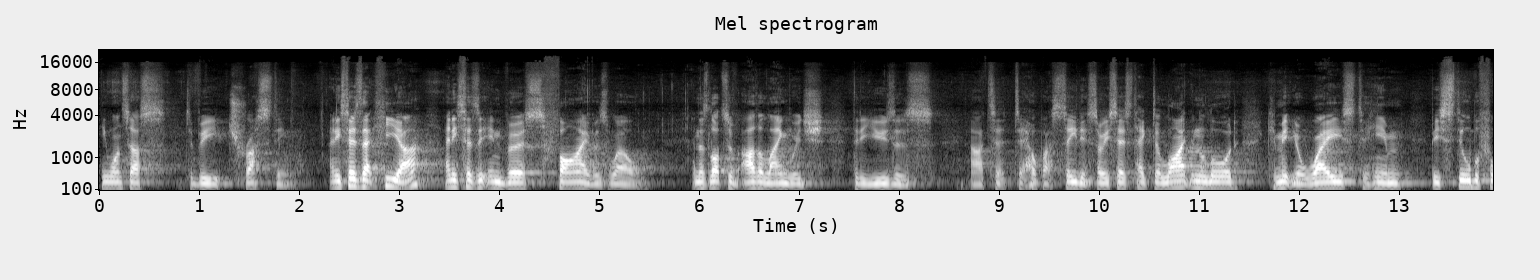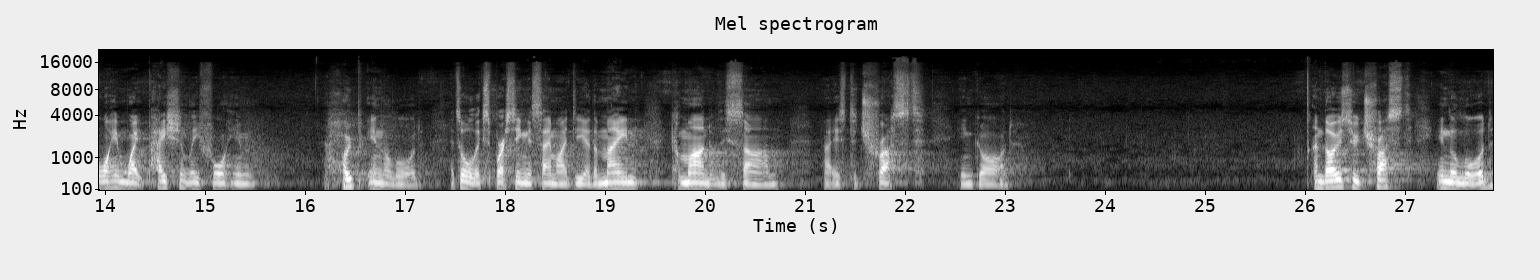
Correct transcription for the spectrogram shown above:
He wants us to be trusting. And he says that here, and he says it in verse 5 as well. And there's lots of other language that he uses uh, to, to help us see this. So he says, Take delight in the Lord, commit your ways to him, be still before him, wait patiently for him, hope in the Lord. It's all expressing the same idea. The main command of this psalm uh, is to trust in God. And those who trust in the Lord,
